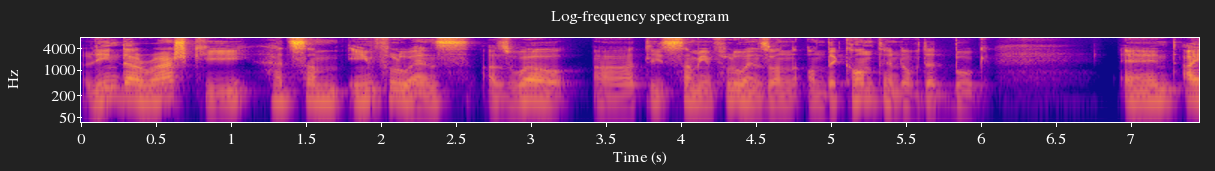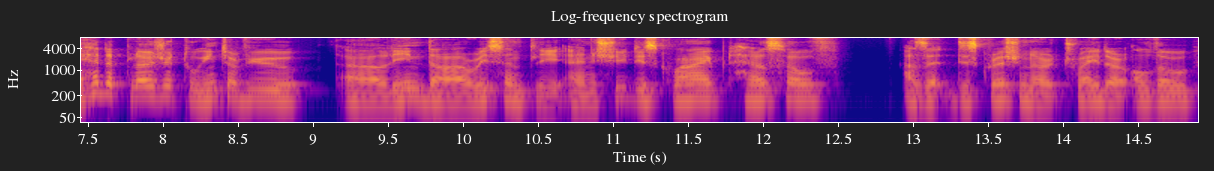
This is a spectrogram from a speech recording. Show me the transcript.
Linda Raschke had some influence as well, uh, at least some influence on, on the content of that book. And I had the pleasure to interview uh, Linda recently, and she described herself as a discretionary trader, although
